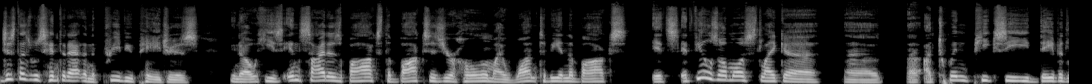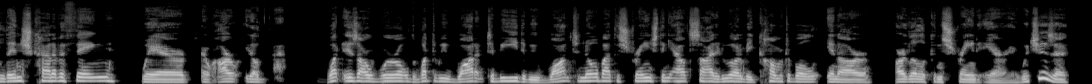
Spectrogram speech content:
just as was hinted at in the preview pages. You know, he's inside his box. The box is your home. I want to be in the box. It's it feels almost like a a, a Twin Peaksy David Lynch kind of a thing where our, you know, what is our world? What do we want it to be? Do we want to know about the strange thing outside? Or do we want to be comfortable in our, our little constrained area, which is a,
